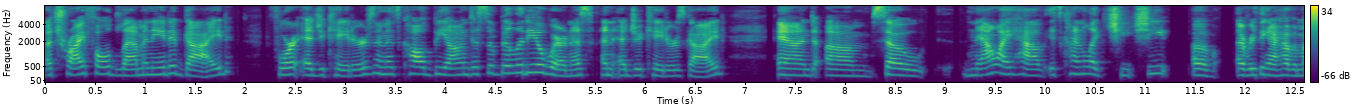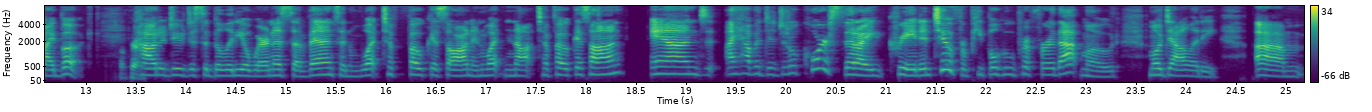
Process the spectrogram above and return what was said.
a trifold laminated guide for educators, and it's called Beyond Disability Awareness, an Educator's Guide. And um, so now I have it's kind of like cheat sheet of everything I have in my book. Okay. How to do disability awareness events and what to focus on and what not to focus on. And I have a digital course that I created too for people who prefer that mode modality. Um,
